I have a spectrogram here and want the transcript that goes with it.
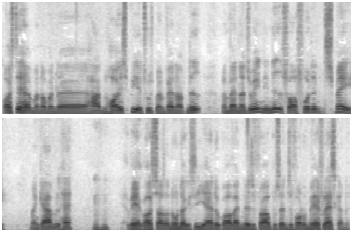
Også det her med, når man øh, har den høje spiritus, man vander den ned. Man vander jo egentlig ned for at få den smag, man gerne vil have. Mm-hmm. Jeg ved godt, så er der nogen, der kan sige, ja, du kan godt vande ned til 40% så får du mere i flaskerne.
